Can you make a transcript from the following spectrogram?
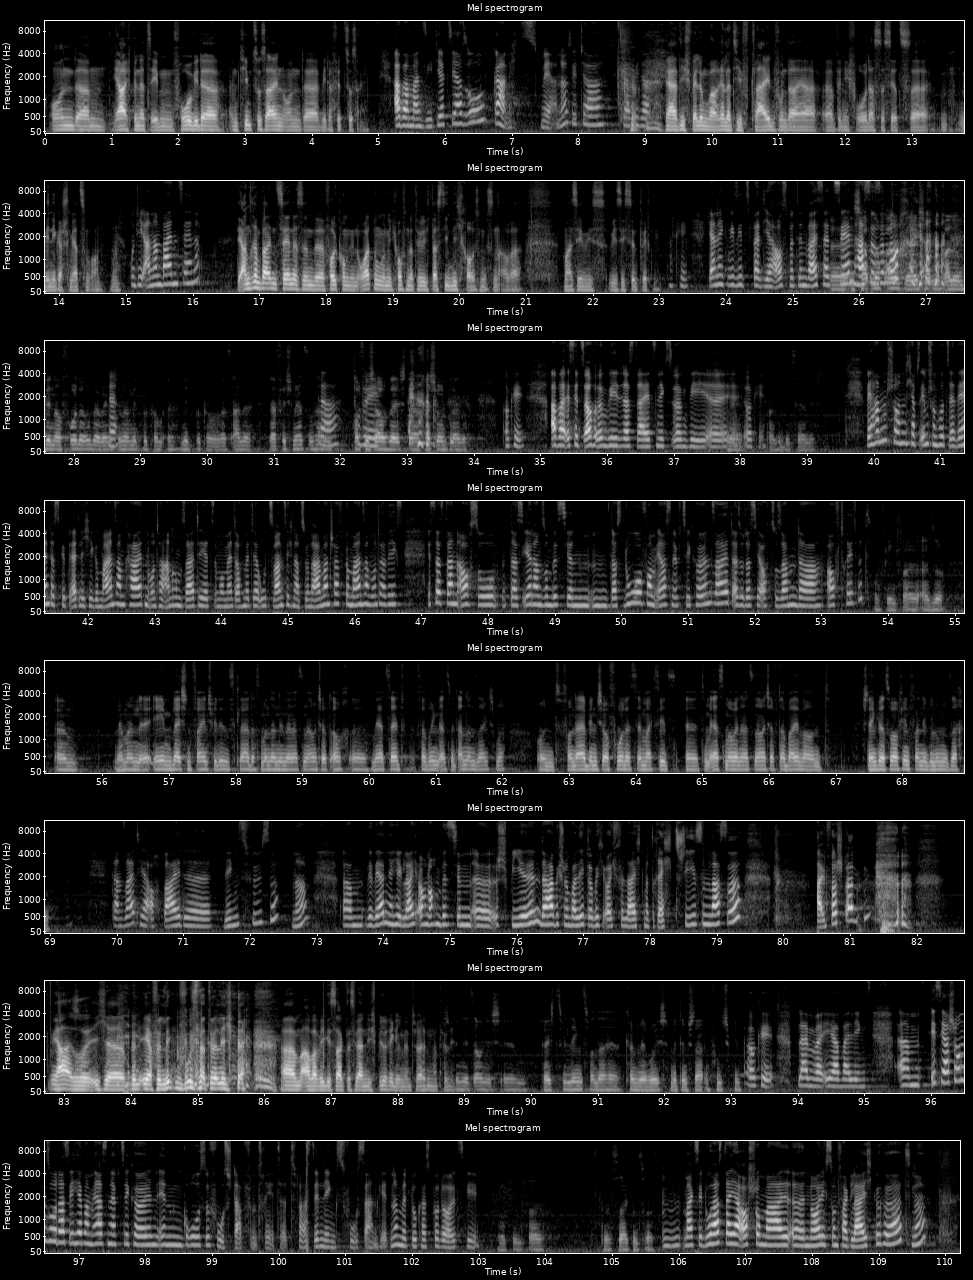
Und ähm, ja, ich bin jetzt eben froh, wieder im Team zu sein und äh, wieder fit zu sein. Aber man sieht jetzt ja so gar nichts mehr, ne? Sieht ja, sieht ja wieder. ja, die Schwellung war relativ klein, von daher äh, bin ich froh, dass es jetzt äh, weniger Schmerzen waren. Ne? Und die anderen beiden Zähne? Die anderen beiden Zähne sind äh, vollkommen in Ordnung und ich hoffe natürlich, dass die nicht raus müssen. Aber mal sehen, wie es sich entwickelt. Okay. Janik, wie sieht es bei dir aus mit den Weisheitszähnen? Äh, Hast du sie noch? Alle, ja, ich habe noch alle und bin auch froh darüber, wenn ja. ich immer mitbekomme, äh, mitbekomme, was alle da für Schmerzen haben. Ja, Hoffe ich auch, dass ich da verschont bleibe. Okay. Aber ist jetzt auch irgendwie, dass da jetzt nichts irgendwie. Äh, nee, okay. Also bisher nicht. Wir haben schon, ich habe es eben schon kurz erwähnt, es gibt etliche Gemeinsamkeiten. Unter anderem seid ihr jetzt im Moment auch mit der U20-Nationalmannschaft gemeinsam unterwegs. Ist das dann auch so, dass ihr dann so ein bisschen mm, das Duo vom ersten FC Köln seid, also dass ihr auch zusammen da auftretet? Auf jeden Fall. Also ähm, wenn man äh, eh im gleichen Verein spielt, ist es klar, dass man dann in der Nationalmannschaft auch äh, mehr Zeit verbringt als mit anderen, sage ich mal. Und von daher bin ich auch froh, dass der Maxi jetzt äh, zum ersten Mal bei der Nationalmannschaft dabei war. Und ich denke, das war auf jeden Fall eine gelungene Sache. Dann seid ihr auch beide Linksfüße. Ne? Ähm, wir werden ja hier gleich auch noch ein bisschen äh, spielen. Da habe ich schon überlegt, ob ich euch vielleicht mit rechts schießen lasse. Einverstanden? Ja, also ich äh, bin eher für den linken Fuß natürlich. ähm, aber wie gesagt, das werden die Spielregeln entscheiden natürlich. Ich bin jetzt auch nicht ähm, rechts wie links, von daher können wir ruhig mit dem starken Fuß spielen. Okay, bleiben wir eher bei links. Ähm, ist ja schon so, dass ihr hier beim 1. FC Köln in große Fußstapfen tretet, was den Linksfuß angeht, ne? mit Lukas Podolski. Auf jeden Fall. Das sagt uns was. Mhm. Maxi, du hast da ja auch schon mal äh, neulich so einen Vergleich gehört, ne?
